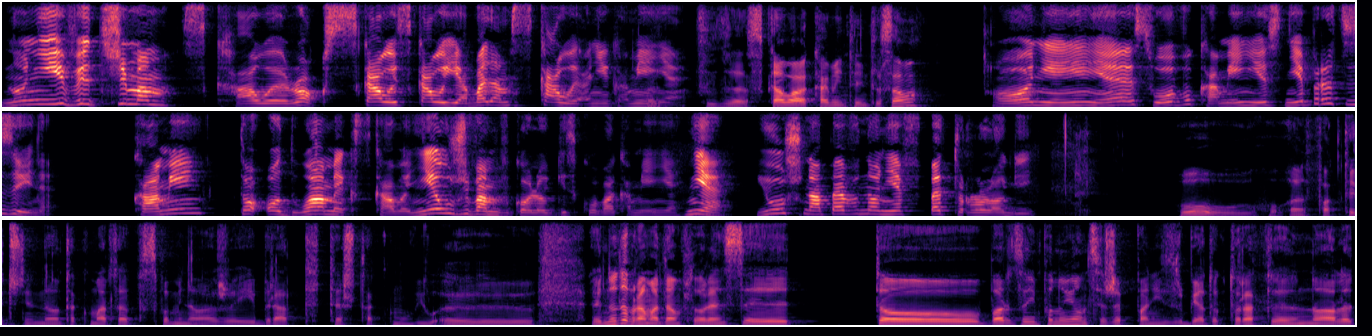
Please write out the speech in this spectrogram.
No nie wytrzymam skały, rocks, skały, skały, ja badam skały, a nie kamienie. Co za skała, a kamień to nie to samo? O nie, nie, nie, słowo kamień jest nieprecyzyjne. Kamień to odłamek skały. Nie używamy w geologii słowa kamienie. Nie, już na pewno nie w petrologii. Uuu, e, faktycznie, no tak Marta wspominała, że jej brat też tak mówił. Yy, No dobra, Madame Florence, yy, to bardzo imponujące, że pani zrobiła doktorat, yy, no ale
